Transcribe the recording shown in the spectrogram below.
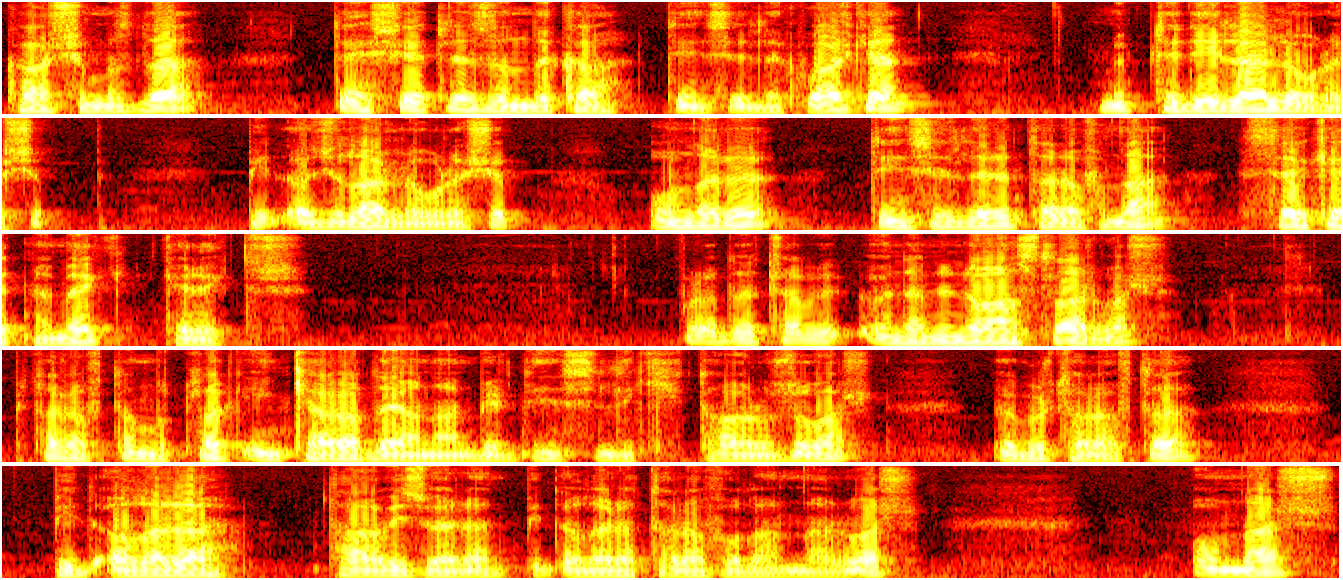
Karşımızda dehşetli zındıka dinsizlik varken müptedilerle uğraşıp, bid'acılarla uğraşıp onları dinsizlerin tarafına sevk etmemek gerektir. Burada tabi önemli nüanslar var. Bir tarafta mutlak inkara dayanan bir dinsizlik taarruzu var. Öbür tarafta bid'alara taviz veren, bid'alara taraf olanlar var. Onlar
